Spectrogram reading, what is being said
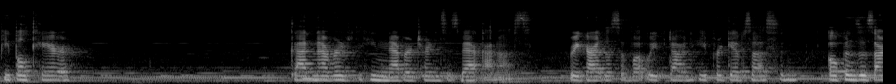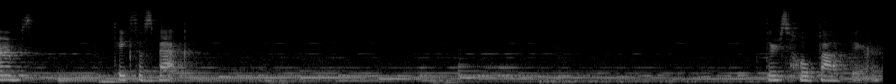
People care. God never, He never turns His back on us. Regardless of what we've done, He forgives us and opens His arms, takes us back. There's hope out there.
